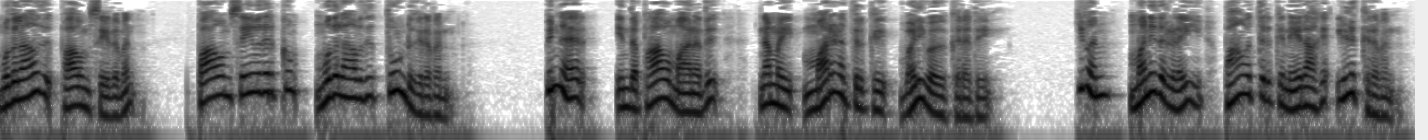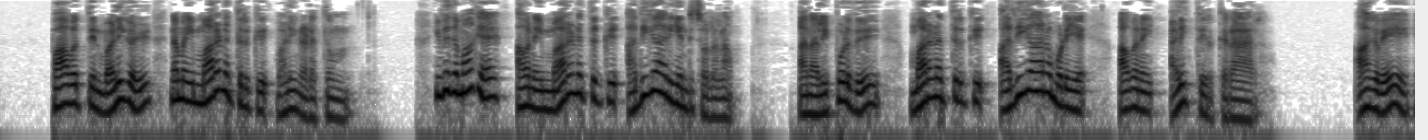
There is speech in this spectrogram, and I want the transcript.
முதலாவது பாவம் செய்தவன் பாவம் செய்வதற்கும் முதலாவது தூண்டுகிறவன். பின்னர் இந்த பாவமானது நம்மை மரணத்திற்கு வழிவகுக்கிறது. இவன் மனிதர்களை பாவத்திற்கு நேராக இழுக்கிறவன். பாவத்தின் வழிகள் நம்மை மரணத்திற்கு வழி நடத்தும். இவ்விதமாக அவனை மரணத்துக்கு அதிகாரி என்று சொல்லலாம். ஆனால் இப்பொழுது மரணத்திற்கு அதிகாரமுடைய அவனை அளித்திருக்கிறார். ஆகவே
